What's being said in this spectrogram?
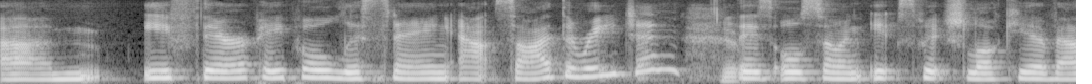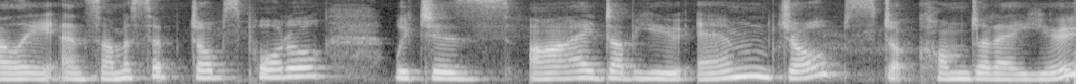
Um, if there are people listening outside the region, Yep. there's also an Ipswich, Lockyer Valley, and Somerset jobs portal, which is iwmjobs.com.au.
